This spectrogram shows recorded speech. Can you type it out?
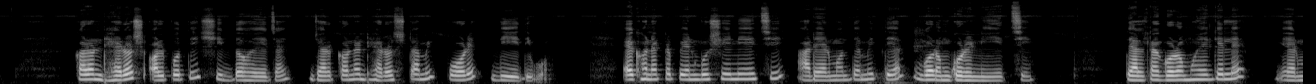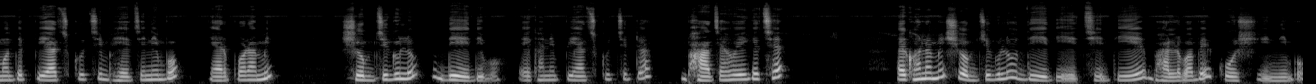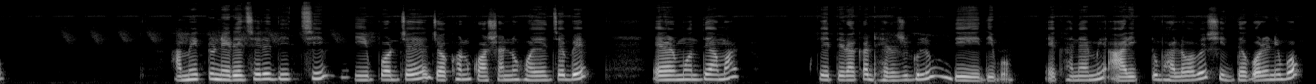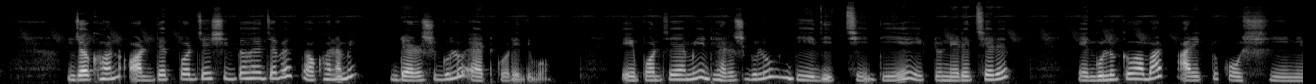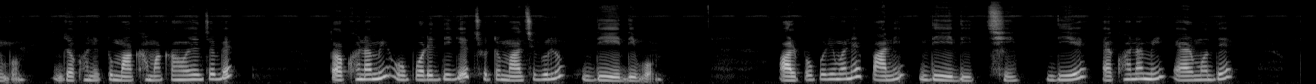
কারণ ঢেঁড়স অল্পতেই সিদ্ধ হয়ে যায়, যার কারণে ঢেঁড়সটা আমি পরে দিয়ে দিব। এখন একটা প্যান বসিয়ে নিয়েছি আর এর মধ্যে আমি তেল গরম করে নিয়েছি। তেলটা গরম হয়ে গেলে এর মধ্যে পেঁয়াজ কুচি ভেজে নিব, এরপর আমি সবজিগুলো দিয়ে দিব। এখানে পেঁয়াজ কুচিটা ভাজা হয়ে গেছে। এখন আমি সবজিগুলো দিয়ে দিয়েছি, দিয়ে ভালোভাবে কষিয়ে নিব। আমি একটু নেড়ে ছেড়ে দিচ্ছি। এই পর্যায়ে যখন কষানো হয়ে যাবে, এর মধ্যে আমার কেটে রাখা ঢেঁড়সগুলো দিয়ে দিব। এখানে আমি আর একটু ভালোভাবে সিদ্ধ করে নিব। যখন অর্ধেক পর্যায়ে সিদ্ধ হয়ে যাবে, তখন আমি ঢেঁড়সগুলো অ্যাড করে দিব। এই পর্যায়ে আমি ঢেঁড়সগুলো দিয়ে দিচ্ছি, দিয়ে একটু নেড়ে ছেড়ে এগুলোকেও আবার আর একটু কষিয়ে নেব। যখন একটু মাখা মাখা হয়ে যাবে, তখন আমি উপরের দিকে ছোট মাছগুলো দিয়ে দিব। অল্প পরিমাণে পানি দিয়ে দিচ্ছি। দিয়ে এখন আমি এর মধ্যে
